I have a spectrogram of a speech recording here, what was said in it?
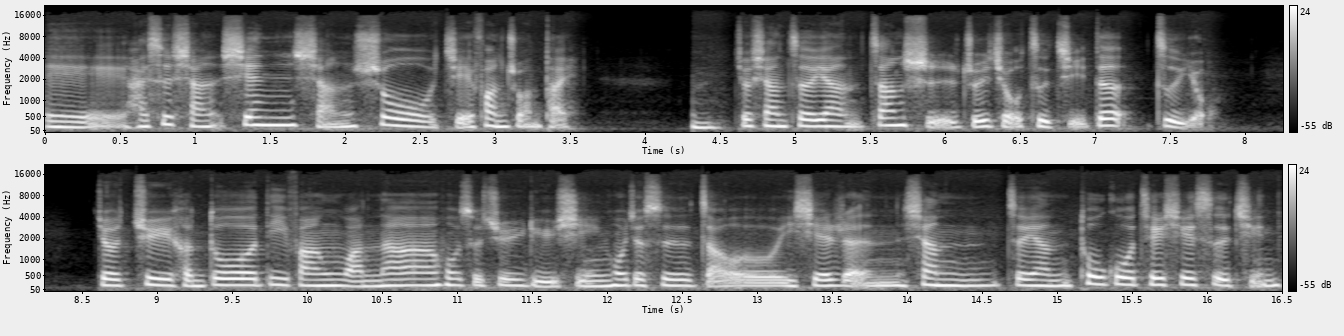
诶，还是想先享受解放状态。嗯，就像这样，暂时追求自己的自由，就去很多地方玩啊，或是去旅行，或者是找一些人，像这样，透过这些事情，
